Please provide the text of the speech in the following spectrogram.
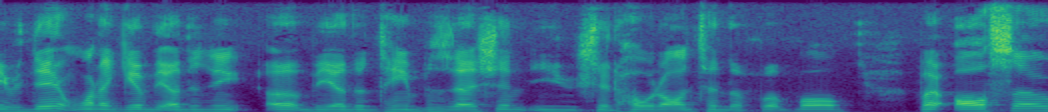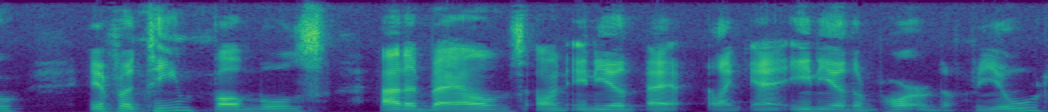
if you didn't want to give the other team, uh, the other team possession, you should hold on to the football. But also, if a team fumbles out of bounds on any other, at, like at any other part of the field,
